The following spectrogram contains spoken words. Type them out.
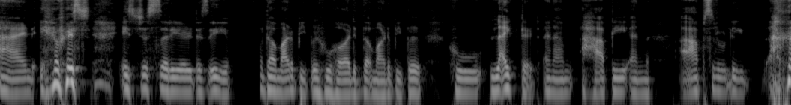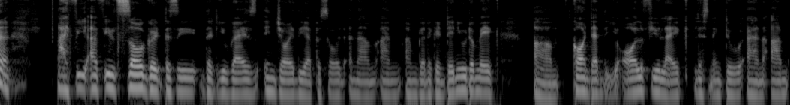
and it was it's just surreal to see the amount of people who heard it, the amount of people who liked it, and I'm happy and absolutely. I feel I feel so good to see that you guys enjoyed the episode, and I'm I'm I'm gonna continue to make um content that you all of you like listening to, and I'm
